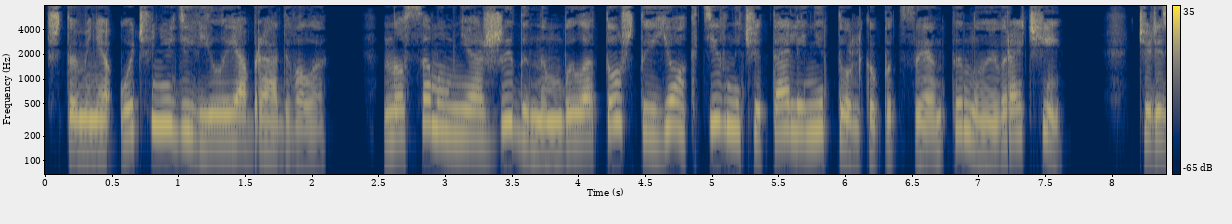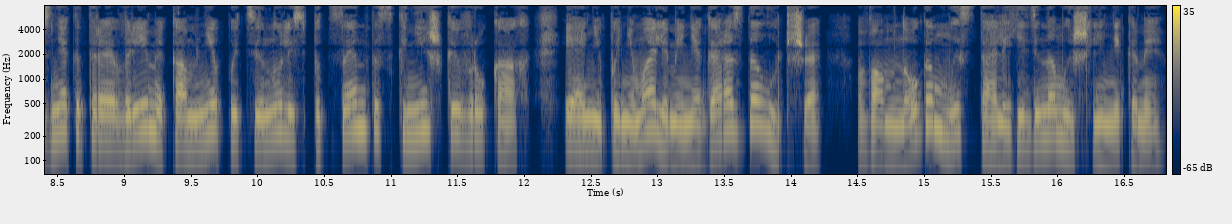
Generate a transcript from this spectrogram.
что меня очень удивило и обрадовало. Но самым неожиданным было то, что ее активно читали не только пациенты, но и врачи. Через некоторое время ко мне потянулись пациенты с книжкой в руках, и они понимали меня гораздо лучше. Во многом мы стали единомышленниками.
